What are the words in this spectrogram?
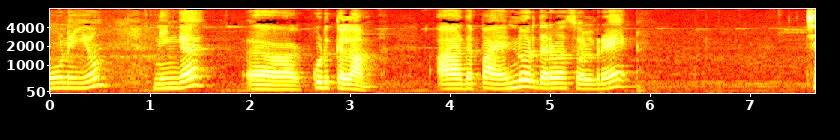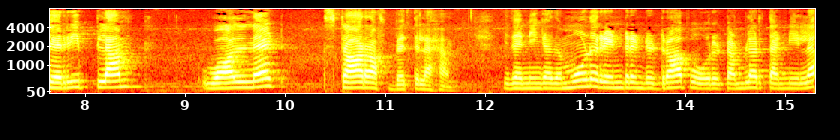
மூணையும் நீங்கள் கொடுக்கலாம். அதை ப இன்னொரு தடவை சொல்கிறேன் cherry plum walnut star of Bethlehem இதை நீங்கள் அந்த மூணு ரெண்டு ரெண்டு ட்ராப் ஒரு டம்ளர் தண்ணியில்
